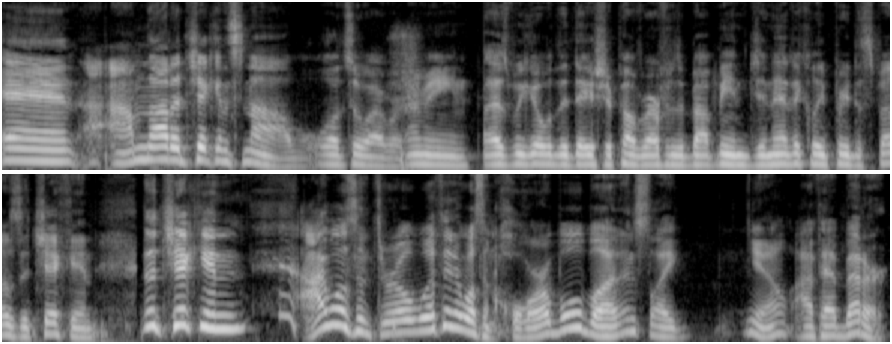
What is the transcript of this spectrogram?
and I'm not a chicken snob whatsoever. I mean, as we go with the Dave Chappelle reference about being genetically predisposed to chicken, the chicken, eh, I wasn't thrilled with it. It wasn't horrible, but it's like, you know, I've had better.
